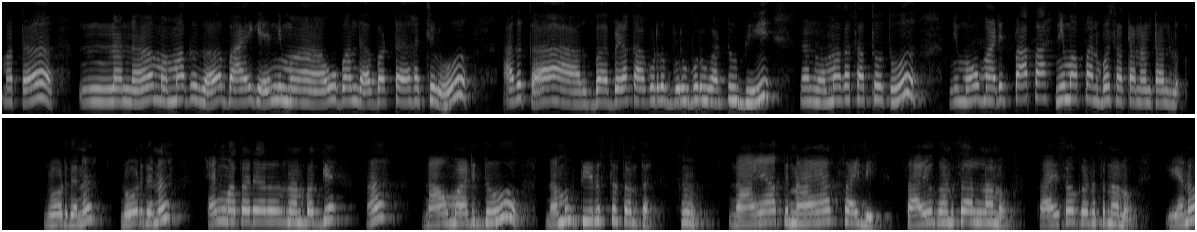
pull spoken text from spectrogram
ಮತ್ತು ನನ್ನ ಮೊಮ್ಮಗಗ ಬಾಯಿಗೆ ನಿಮ್ಮ ಅವು ಬಂದ ಬಟ್ಟೆ ಹಚ್ಚಿಳು. ಅದಕ್ಕೆ ಬೆಳಕಾಗ್ಬಿಡ್ದು ಬುರು ಬುರು ಹೊಟ್ಟು ಬಿ ನನ್ನ ಮೊಮ್ಮಗ ಸತ್ತೋತು ನಿಮ್ಮ ಅವು ಮಾಡಿದ ಪಾಪ ನಿಮ್ಮಪ್ಪ ಅನ್ಭವಿಸತ್ತಾನಂತ ಅಂದ್ಲು. ನೋಡ್ದೇನ? ನೋಡ್ದೇನ? ಹೆಂಗೆ ಮಾತಾಡ್ಯಾರ ನನ್ನ ಬಗ್ಗೆ? ಹಾಂ, ನಾವು ಮಾಡಿದ್ದು ನಮಗೆ ತೀರಿಸ್ತದಂತ ಹ್ಞೂ ನಾ ಯಾಕೆ ನಾ ಯಾಕೆ ಸಾಯ್ಲಿ. ಸಾಯೋ ಗಣಸ ಅಲ್ಲ ನಾನು. ಸಾಯಿಸೋ ಗಣಸ ನಾನು. ಏನೋ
